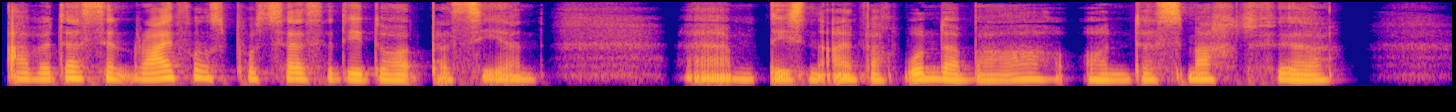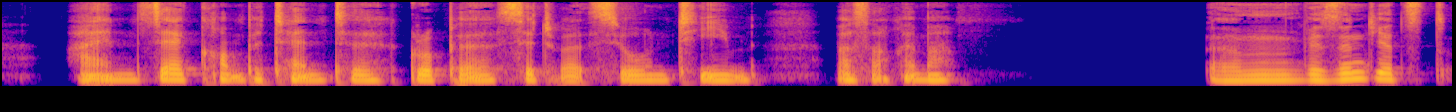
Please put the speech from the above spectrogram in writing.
Aber das sind Reifungsprozesse, die dort passieren. Ähm, die sind einfach wunderbar und das macht für eine sehr kompetente Gruppe, Situation, Team, was auch immer. Ähm, wir sind jetzt,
